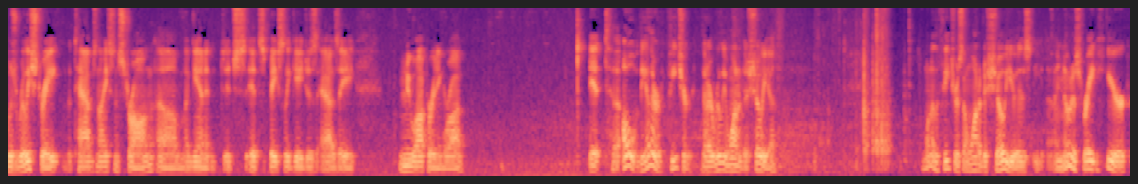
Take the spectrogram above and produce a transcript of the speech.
was really straight, the tab's nice and strong. Um, again, it, it's, it's basically gauges as a new operating rod it, uh, oh, the other feature that I really wanted to show you, one of the features I wanted to show you is, I noticed right here,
